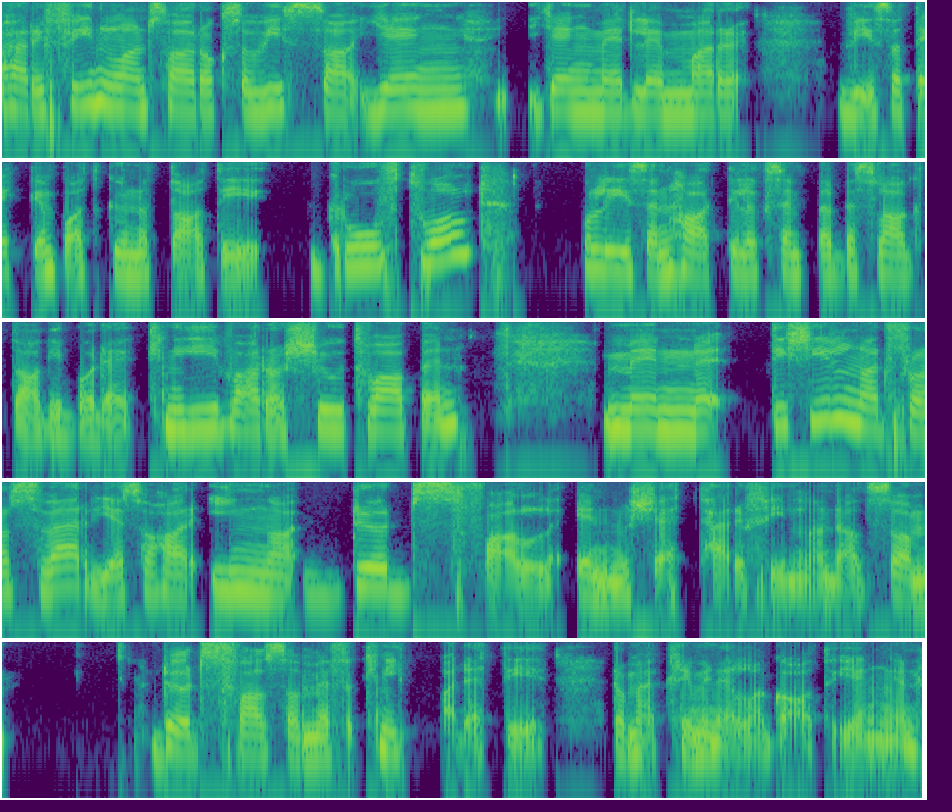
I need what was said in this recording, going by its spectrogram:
Här i Finland så har också vissa gäng, gängmedlemmar visat tecken på att kunna ta till grovt våld. Polisen har till exempel beslagtagit både knivar och skjutvapen. Men till skillnad från Sverige så har inga dödsfall ännu skett här i Finland, alltså dödsfall som är förknippade till de här kriminella gatugängen.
